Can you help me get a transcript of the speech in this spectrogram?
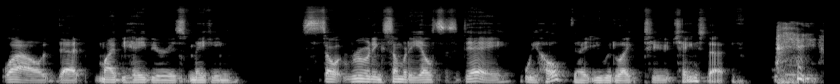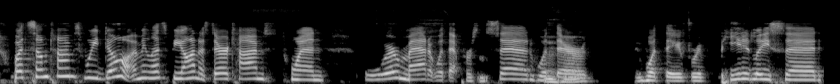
wow that my behavior is making so ruining somebody else's day, we hope that you would like to change that. but sometimes we don't. I mean, let's be honest. There are times when we're mad at what that person said, what mm-hmm. they're what they've repeatedly said,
